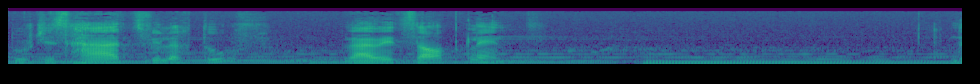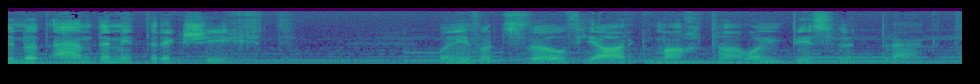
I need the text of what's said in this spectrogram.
Du hast dein Herz vielleicht auf, dann wird es abgelehnt. Und ich möchte enden mit einer Geschichte, die ich vor zwölf Jahren gemacht habe, die mich bis heute prägt.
